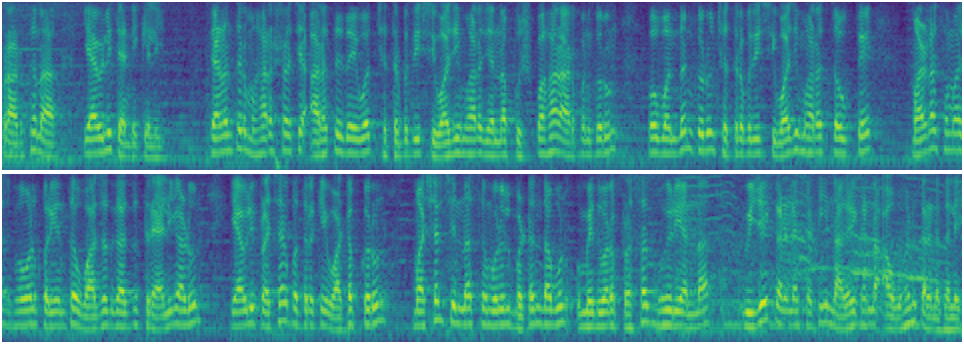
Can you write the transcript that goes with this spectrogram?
प्रार्थना यावेळी त्यांनी केली. त्यानंतर महाराष्ट्राचे आराध्य दैवत छत्रपती शिवाजी महाराज यांना पुष्पहार अर्पण करून व वंदन करून छत्रपती शिवाजी महाराज चौक ते मराठा समाज भवनपर्यंत वाजत गाजत रॅली काढून यावेळी प्रचारपत्रके वाटप करून मशाल चिन्हासमोरील बटन दाबून उमेदवार प्रसाद भोईर यांना विजय करण्यासाठी नागरिकांना आवाहन करण्यात आले.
